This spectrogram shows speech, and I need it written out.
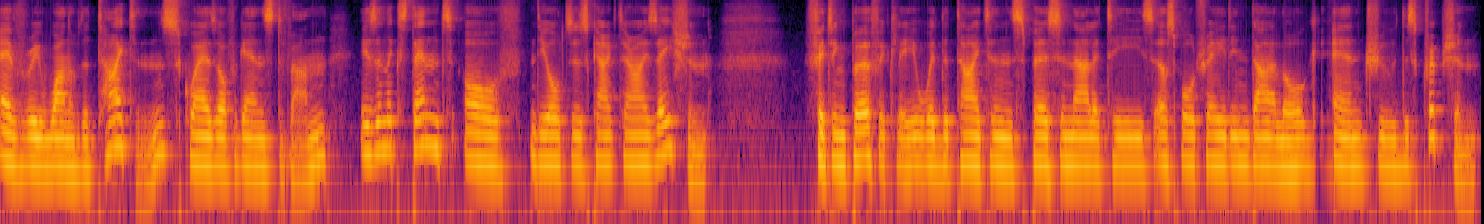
every one of the titans squares off against Van is an extent of the author's characterization, fitting perfectly with the Titans' personalities as portrayed in dialogue and through description.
